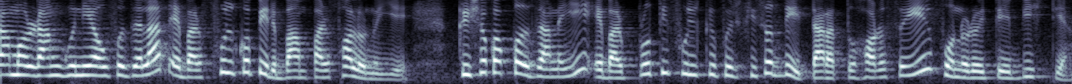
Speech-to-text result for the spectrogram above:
চট্টগ্রাম ও রাঙ্গুনিয়া উপজেলাত এবার ফুলকপির বাম্পার ফলন হইয়ে কৃষককল জানাইয়ে এবার প্রতি ফুলকপির ফিসদি তারাত্ম হরস হইয়ে পনেরোইতে বিশ টিয়া।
